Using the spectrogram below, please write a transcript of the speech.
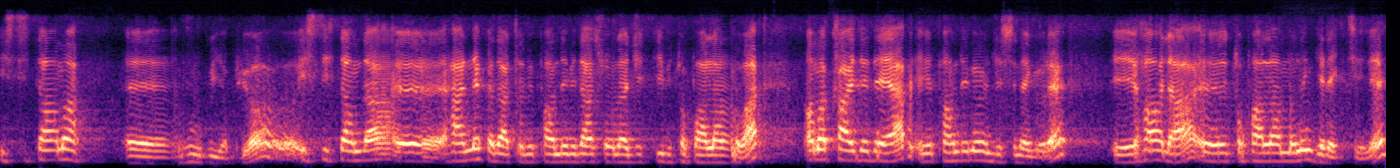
istihdama e, vurgu yapıyor. İstihdamda e, her ne kadar tabii pandemiden sonra ciddi bir toparlanma var ama kayda değer e, pandemi öncesine göre e, hala e, toparlanmanın gerektiğini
